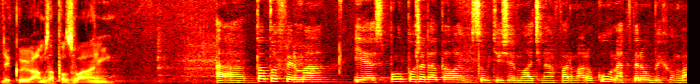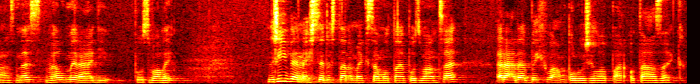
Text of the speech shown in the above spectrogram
děkuji vám za pozvání. A tato firma je spolupořadatelem soutěže Mléčná farma roku, na kterou bychom vás dnes velmi rádi pozvali. Dříve, než se dostaneme k samotné pozvánce, ráda bych vám položila pár otázek.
